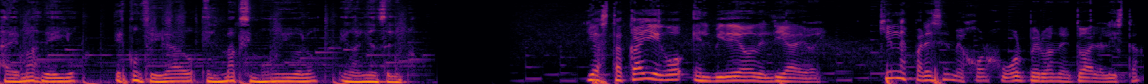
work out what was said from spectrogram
Además de ello, es considerado el máximo ídolo en Alianza Lima. Y hasta acá llegó el video del día de hoy. ¿Quién les parece el mejor jugador peruano de toda la lista?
